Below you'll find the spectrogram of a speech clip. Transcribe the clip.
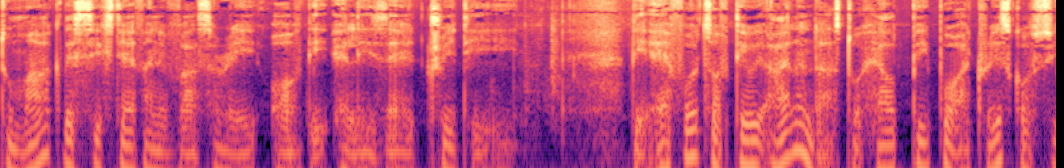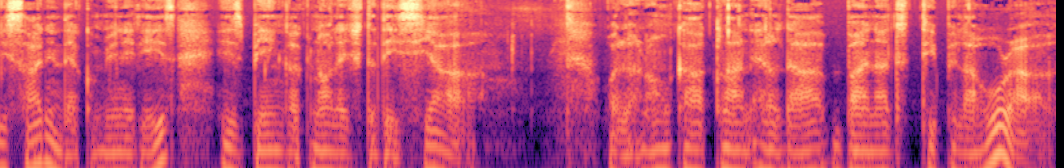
to mark the 60th anniversary of the Elysee Treaty. The efforts of Tiwi Islanders to help people at risk of suicide in their communities is being acknowledged this year. Walloronga clan elder Bernard Tipiloura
